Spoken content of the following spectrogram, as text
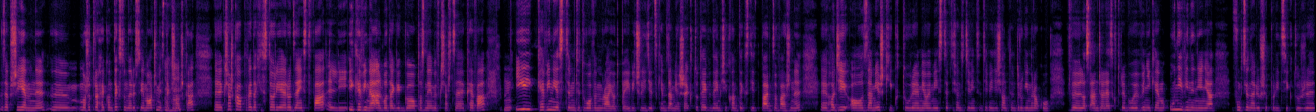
za przyjemny. Y, może trochę kontekstu narysujemy, o czym jest ta mhm. książka. Y, książka opowiada historię rodzeństwa Ellie i Kevina, albo tak jak go poznajemy w książce Keva. Y, I Kevin jest tym tytułowym Riot Baby, czyli dzieckiem zamieszek. Tutaj wydaje mi się kontekst jest bardzo ważny. Chodzi o zamieszki, które miały miejsce w 1992 roku w Los Angeles, które były wynikiem uniewinnienia funkcjonariuszy policji, którzy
